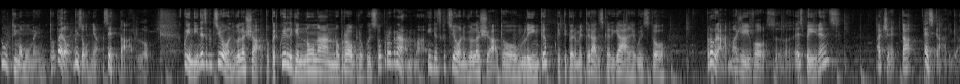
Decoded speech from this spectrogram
l'ultimo momento, però bisogna settarlo. Quindi in descrizione vi ho lasciato, per quelli che non hanno proprio questo programma, in descrizione vi ho lasciato un link che ti permetterà di scaricare questo programma GeForce Experience, accetta e scarica.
